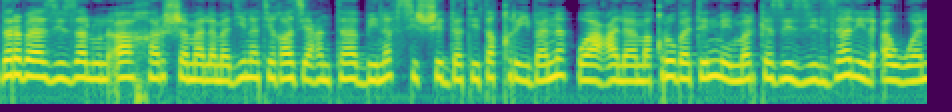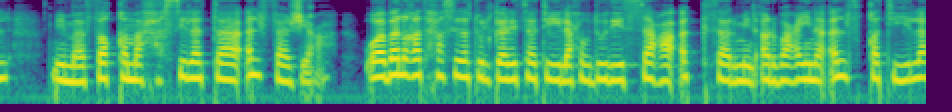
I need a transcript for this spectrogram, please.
ضرب زلزال آخر شمال مدينة غازي عنتاب بنفس الشدة تقريبا وعلى مقربة من مركز الزلزال الأول مما فاقم حصيلة الفاجعة. وبلغت حصيلة الكارثة إلى حدود الساعة أكثر من أربعين ألف قتيل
